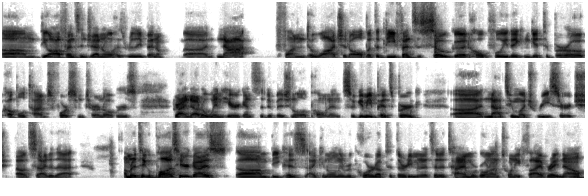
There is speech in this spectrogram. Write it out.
um, the offense in general has really been a, uh, not fun to watch at all. But the defense is so good. Hopefully, they can get to Burrow a couple of times, force some turnovers, grind out a win here against the divisional opponent. So give me Pittsburgh. Uh, not too much research outside of that. I'm going to take a pause here, guys, um, because I can only record up to 30 minutes at a time. We're going on 25 right now.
